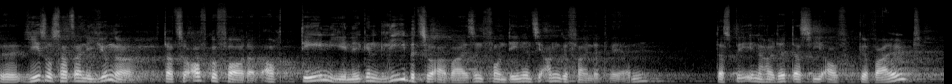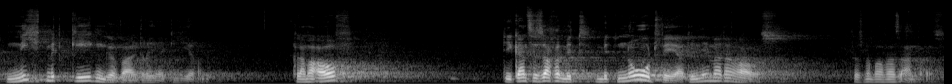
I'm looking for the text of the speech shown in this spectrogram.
Äh, Jesus hat seine Jünger dazu aufgefordert, auch denjenigen Liebe zu erweisen, von denen sie angefeindet werden. Das beinhaltet, dass sie auf Gewalt nicht mit Gegengewalt reagieren. Klammer auf, die ganze Sache mit, mit Notwehr, die nehmen wir da raus. Das ist nochmal was anderes.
